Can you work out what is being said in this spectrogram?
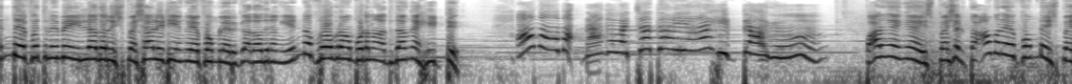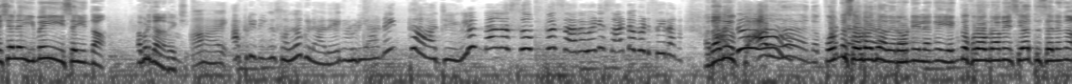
எந்த எஃப்எத்துலயுமே இல்லாத ஒரு ஸ்பெஷாலிட்டி எங்க எஃப்எம்ல இருக்கு. அதாவது நாங்க என்ன ப்ரோக்ராம் போட்டாலும் அதுதாங்க ஹிட் ஆமா ஆமா. நாங்க வச்சா தாயா ஹிட் ஆகும். பாருங்க எங்க ஸ்பெஷல் தாமரை எஃப்எம் ஸ்பெஷலே இமை இசையும் தான். அப்படிதானே ரிக்ஷி அப்படி நீங்க சொல்லக்கூடாது. எங்களுடைய அனைத்து ஆட்சிகளும் நல்ல சூப்பர் சரவடி சட்டப்படி செய்யறாங்க அதாவது பாருங்க இந்த பொண்ணு சொல்றது வேற ஒண்ணும் இல்லைங்க. எங்க ப்ரோக்ராமையும் சேர்த்து செல்லுங்க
